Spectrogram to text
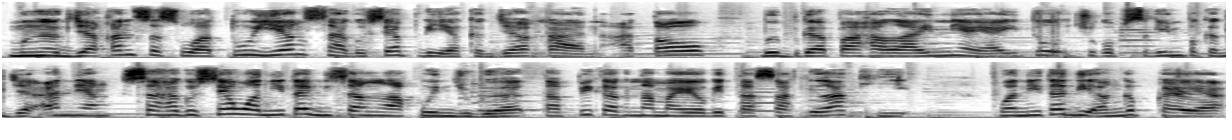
mengerjakan sesuatu yang seharusnya pria kerjakan atau beberapa hal lainnya ya. Itu cukup sering pekerjaan yang seharusnya wanita bisa ngelakuin juga tapi karena mayoritas laki-laki wanita dianggap kayak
